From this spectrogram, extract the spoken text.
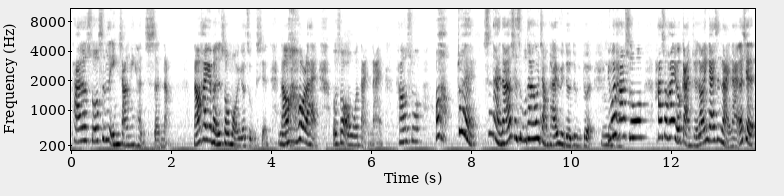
他就说：“是不是影响你很深呐、啊？”然后他原本是说某一个祖先，然后后来我说：“哦，我奶奶。”他就说：“哦，对，是奶奶，而且是不太会讲台语的，对不对？”嗯、因为他说：“他说他有感觉到应该是奶奶，而且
